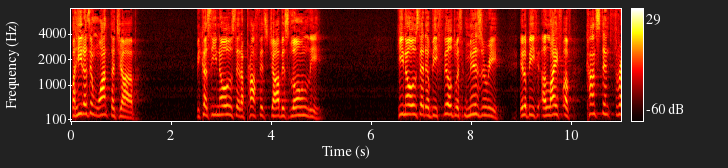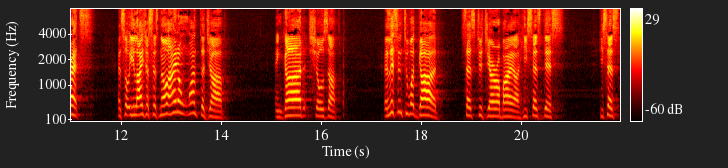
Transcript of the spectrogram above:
but he doesn't want the job because he knows that a prophet's job is lonely. He knows that it'll be filled with misery, it'll be a life of constant threats. And so Elijah says, No, I don't want the job. And God shows up. And listen to what God says to Jeremiah. He says this He says,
